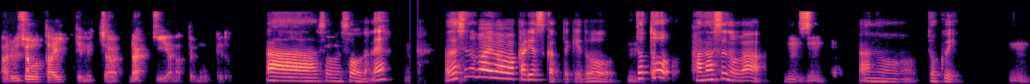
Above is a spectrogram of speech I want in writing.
ある状態ってめっちゃラッキーやなって思うけど。ああ、そう、そうだね。私の場合は分かりやすかったけど、うん。人と話すのが、うんうん。あの、得意。うん。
